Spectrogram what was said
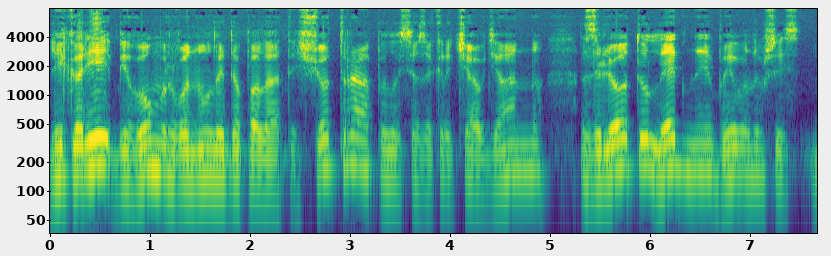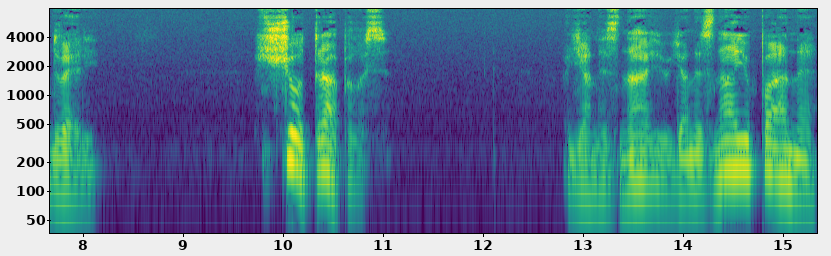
Лікарі бігом рвонули до палати. Що трапилося? закричав Діанно, з льоту ледь не вивалившись двері. Що трапилось? Я не знаю, я не знаю, пане,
